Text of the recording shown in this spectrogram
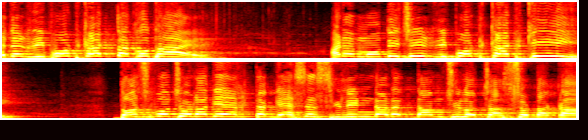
এদের রিপোর্ট কার্ডটা কোথায়? আরে মোদিজির রিপোর্ট কার্ড কি? দশ বছর আগে একটা গ্যাসের সিলিন্ডারের দাম ছিল চারশো টাকা।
